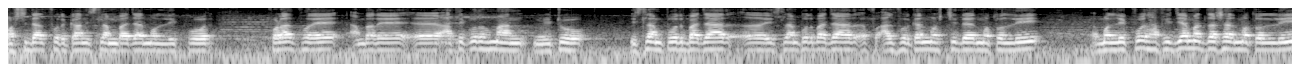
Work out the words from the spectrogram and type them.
মসজিদ আল ফুরকান, ইসলাম বাজার, মল্লিকপুর। পড়ার পরে আমরা আতিকুর রহমান মিটু ইসলামপুর বাজার ইসলামপুর বাজার, আল ফুরকান মসজিদের মতল্লি, মল্লিকপুর হাফিজিয়া মাদ্রাসার মতল্লি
